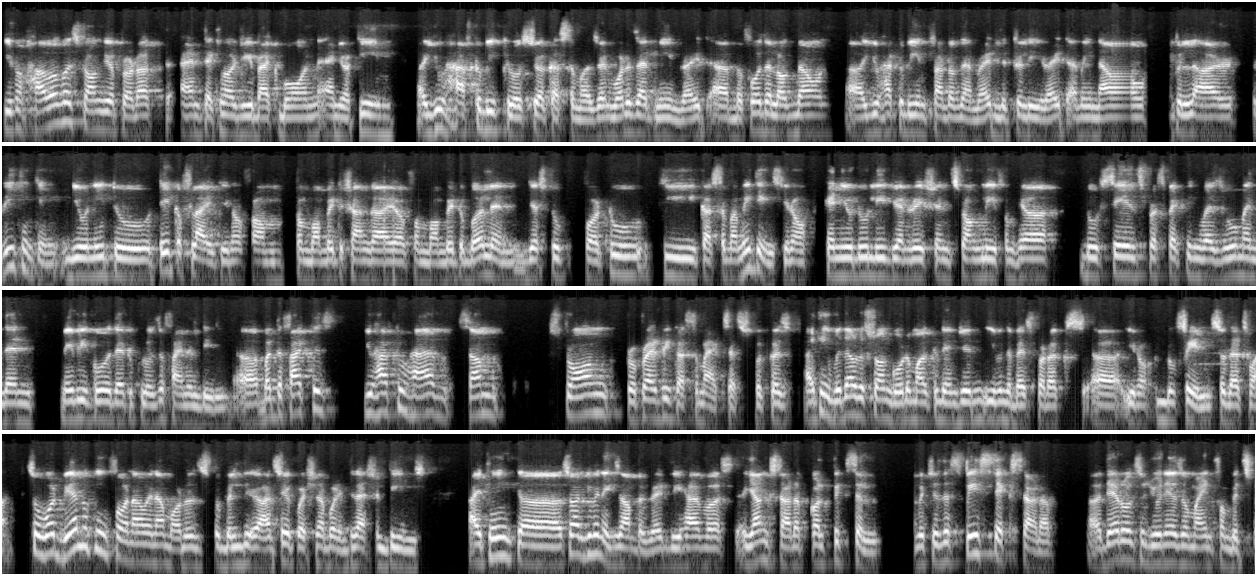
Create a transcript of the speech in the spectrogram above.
you know however strong your product and technology backbone and your team uh, you have to be close to your customers. And what does that mean, right? Uh, before the lockdown, uh, you had to be in front of them, right? Literally, right? I mean, now people are rethinking. You need to take a flight, you know, from from Bombay to Shanghai or from Bombay to Berlin just to for two key customer meetings. You know, can you do lead generation strongly from here? Do sales prospecting by Zoom, and then maybe go there to close the final deal. Uh, but the fact is, you have to have some strong proprietary customer access because I think without a strong go-to-market engine, even the best products, uh, you know, do fail. So that's one. So what we are looking for now in our models to build, answer your question about international teams. I think uh, so. I'll give an example. Right, we have a, young startup called Pixxel, which is a space tech startup. Uh, they're also juniors of mine from BITS.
